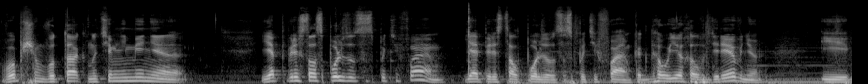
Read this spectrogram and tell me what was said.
В общем, вот так. Но тем не менее, я перестал пользоваться Spotify. Я перестал пользоваться Spotify, когда уехал в деревню. И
